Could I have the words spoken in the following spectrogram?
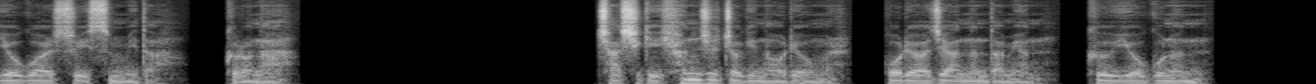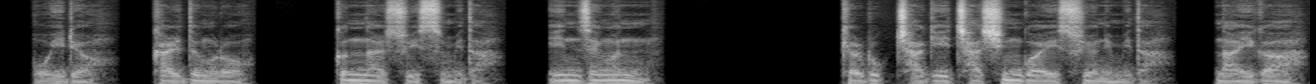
요구할 수 있습니다. 그러나 자식이 현실적인 어려움을 고려하지 않는다면 그 요구는 오히려 갈등으로 끝날 수 있습니다. 인생은 결국 자기 자신과의 수연입니다. 나이가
